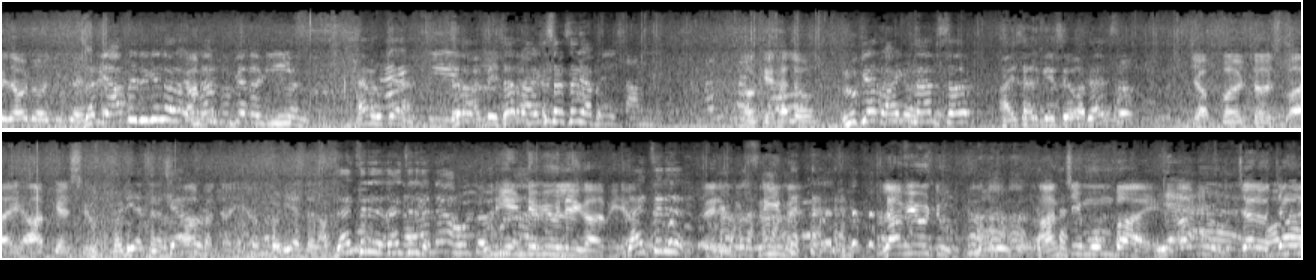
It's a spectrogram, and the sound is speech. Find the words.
without all you guys? Sir यहाँ पे देखिए ना Come. मैम रुकिए ना मिलन मैम रुकिए ना सर राइट सर सर यहाँ पे Okay, hello. लुक यार right ma'am sir hi sir कैसे हो सर ज़बरदस्त भाई आप कैसे हो? बढ़िया सर। आप बताइए बढ़िया सर। सर सर पूरी इंटरव्यू लेगा अभी वेरी गुड फ्री में। लव यू टू आमची मुंबई। लव यू चलो जाओ।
